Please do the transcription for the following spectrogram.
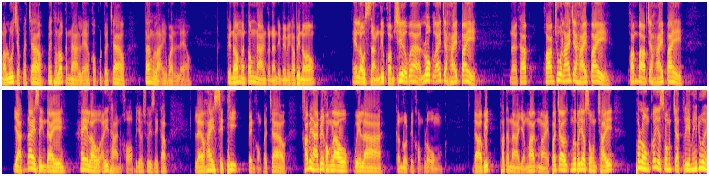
มารู้จักพระเจ้า ไม่ทะเลาะกันนานแล้วขอบคุณพระเจ้า ตั้งหลายวันแล้ว พี่น้องมันต้องนานกว่านั้นเองไหมครับพี่น้อง ให้เราสั่งด้วยความเชื่อว่าโรคร้ายจะหายไปนะครับ ความชั่วร้ายจะหายไป ความบาปจะหายไป อยากได้สิ่งใดให้เราอธิษฐานขอพระเจ้าช่วยสิครับ แล้วให้สิทธิเป็นของพระเจ้าคำอธิษฐานเป็นของเราเวลากำหนดเป็นของพระองค์ ดาวิดพัฒนาอย่างมากมาย พระเจ้าเมื่อพระเจ้าทรงใช้ พระองค์ก็จะทรงจัดเตรียมให้ด้วย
